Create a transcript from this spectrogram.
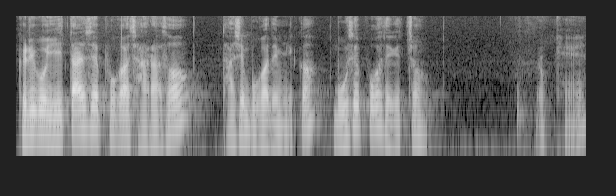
그리고 이 딸세포가 자라서 다시 뭐가 됩니까? 모세포가 되겠죠. 이렇게.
